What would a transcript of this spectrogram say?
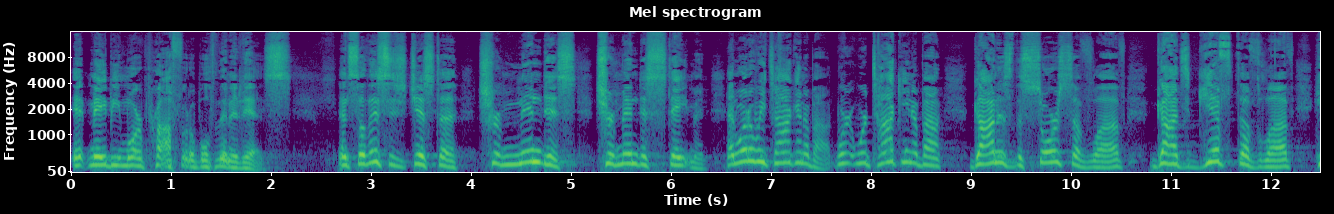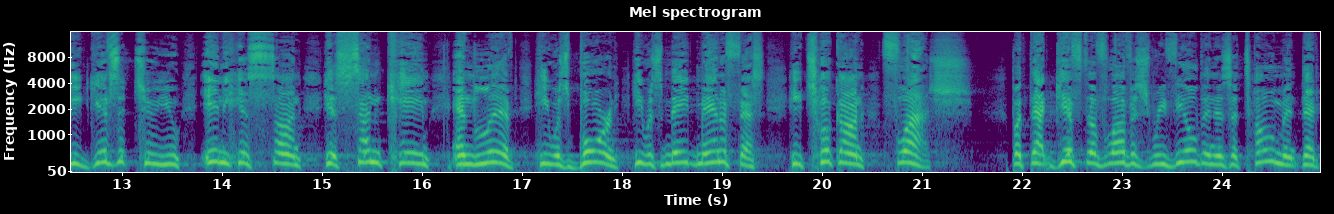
it may be more profitable than it is. And so this is just a tremendous, tremendous statement. And what are we talking about? We're, we're talking about God is the source of love, God's gift of love. He gives it to you in His Son. His Son came and lived. He was born, He was made manifest, He took on flesh. But that gift of love is revealed in His atonement that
